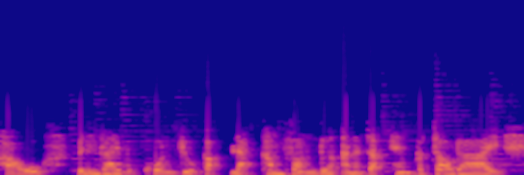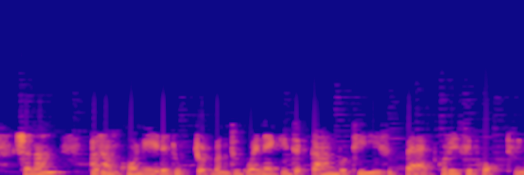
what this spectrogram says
เขา เป็นรายบุคคลเกี่ยวกับหลักคำสอนเรื่องอาณาจักรแห่งพระเจ้าได้ ฉะนั้นพระธรรมข้อนี้ได้ถูกจดบันทึกไว้ในกิจการบทที่ 28 ข้อที่ 16 ถึง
